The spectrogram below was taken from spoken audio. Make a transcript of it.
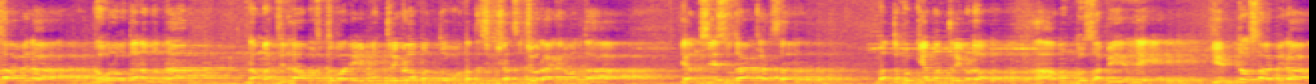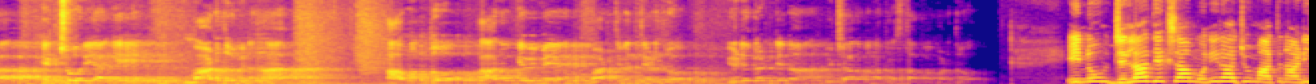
ಸಾವಿರ ಗೌರವಧನವನ್ನು ನಮ್ಮ ಜಿಲ್ಲಾ ಉಸ್ತುವಾರಿ ಮಂತ್ರಿಗಳು ಮತ್ತು ಉನ್ನತ ಶಿಕ್ಷಣ ಸಚಿವರಾಗಿರುವಂತಹ ಎಂ ಸಿ ಸುಧಾಕರ್ ಸರ್ ಮತ್ತು ಮುಖ್ಯಮಂತ್ರಿಗಳು ಆ ಒಂದು ಸಭೆಯಲ್ಲಿ ಎಂಟು ಸಾವಿರ ಹೆಚ್ಚುವರಿಯಾಗಿ ಮಾಡಿದ್ರು ವಿನಃ ಆವತ್ತು ಆರೋಗ್ಯ ವಿಮೆ ಮಾಡ್ತೀವಿ ಅಂತ ಹೇಳಿದ್ರು. ಇಡಗಂಟಿನ ವಿಚಾರವನ್ನು ಇನ್ನು ಜಿಲ್ಲಾಧ್ಯಕ್ಷ ಮುನಿರಾಜು ಮಾತನಾಡಿ,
